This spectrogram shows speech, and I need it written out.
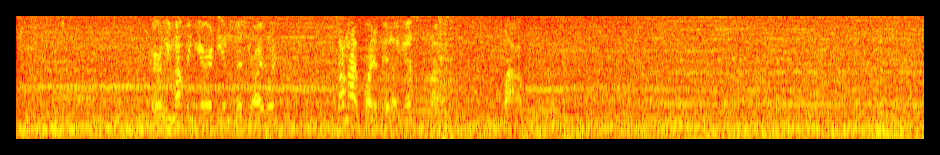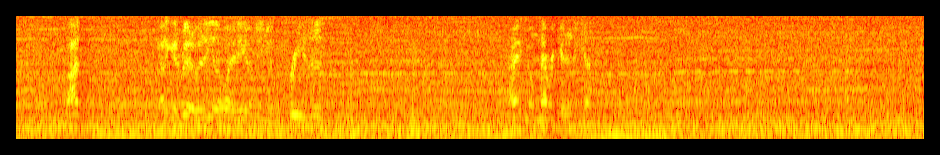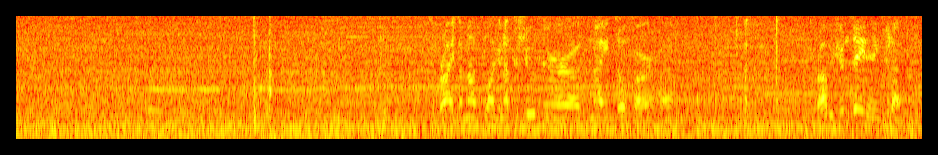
barely nothing here at the end of this driveway. Some have quite a bit, I guess, I plow. But, gotta get rid of it either way. I mean, it freezes, right, you'll never get it again. I'm not plugging up the chute there uh, tonight so far. Uh, probably shouldn't say anything, should I?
